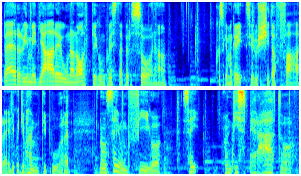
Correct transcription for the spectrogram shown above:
per rimediare una notte con questa persona, cosa che magari sei riuscito a fare, di cui ti vanti pure, non sei un figo, sei un disperato.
